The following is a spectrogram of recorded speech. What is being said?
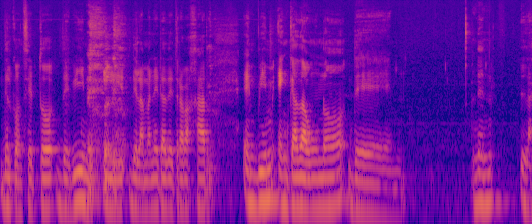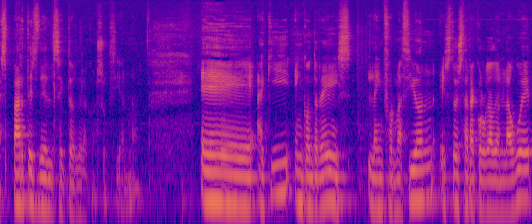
del concepto de BIM y de la manera de trabajar en BIM en cada uno de, de las partes del sector de la construcción. ¿no? Eh, aquí encontraréis la información, esto estará colgado en la web,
